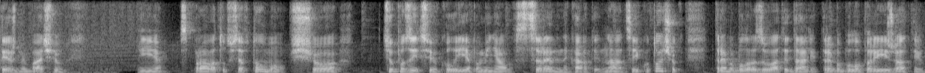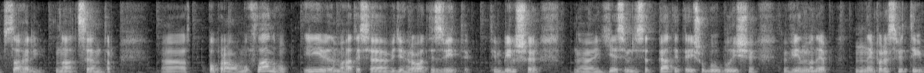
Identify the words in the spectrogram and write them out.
теж не бачив. І справа тут вся в тому, що цю позицію, коли я поміняв з середини карти на цей куточок, треба було розвивати далі. Треба було переїжджати взагалі на центр е, по правому флангу і намагатися відігравати звідти. Тим більше е, є 75 той, що був ближче, він мене б не пересвітив.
